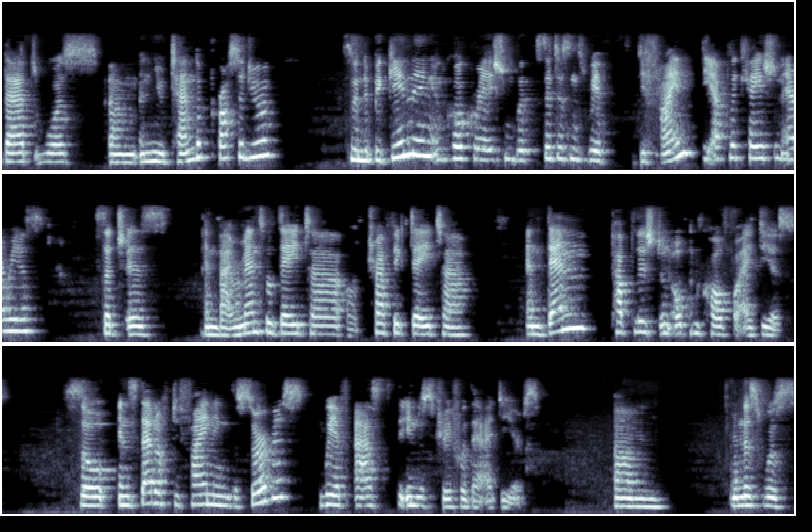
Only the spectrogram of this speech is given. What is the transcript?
that was um, a new tender procedure. So in the beginning, in co-creation with citizens, we have defined the application areas, such as environmental data or traffic data, and then published an open call for ideas. So instead of defining the service, we have asked the industry for their ideas. Um, and this was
